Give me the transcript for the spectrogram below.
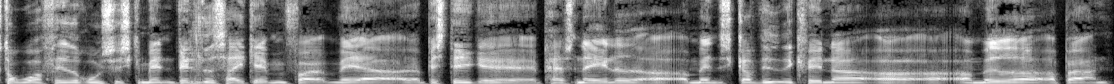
store, fede russiske mænd væltede sig igennem for, med at bestikke personalet, og, og mens gravide kvinder og, og, og mødre og børn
